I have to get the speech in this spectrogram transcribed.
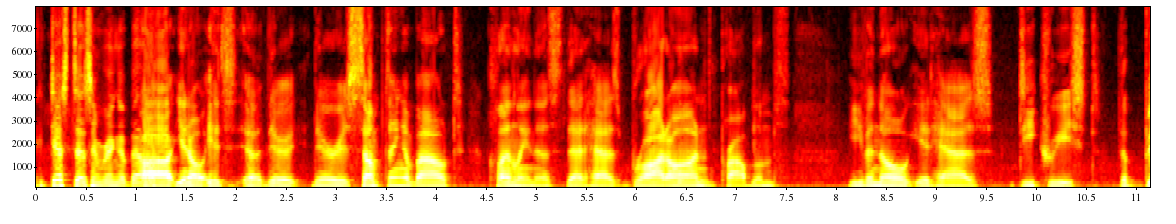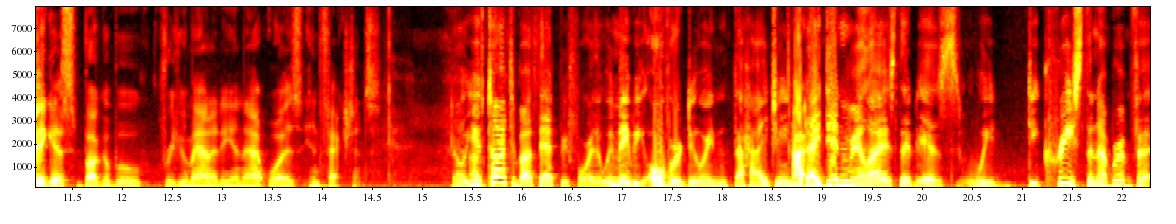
It just doesn't ring a bell. Uh, you know, it's uh, there. There is something about cleanliness that has brought on problems, even though it has decreased the biggest bugaboo for humanity, and that was infections. No, you've talked about that before, that we may be overdoing the hygiene, but I- I didn't realize that as we decrease the number of infe-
